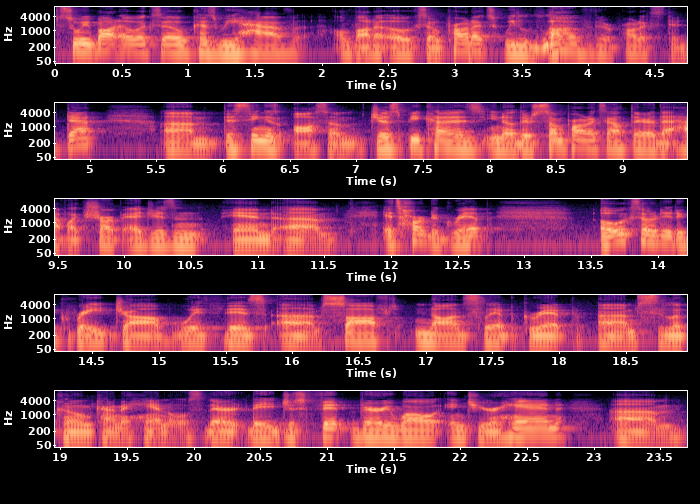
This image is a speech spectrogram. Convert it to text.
so we bought OXO because we have a lot of OXO products. We love their products to death. Um, this thing is awesome just because, you know, there's some products out there that have like sharp edges and, and um, it's hard to grip. OXO did a great job with this um, soft, non-slip grip um, silicone kind of handles. They're, they just fit very well into your hand. Um,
